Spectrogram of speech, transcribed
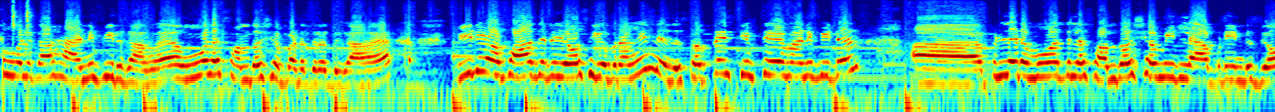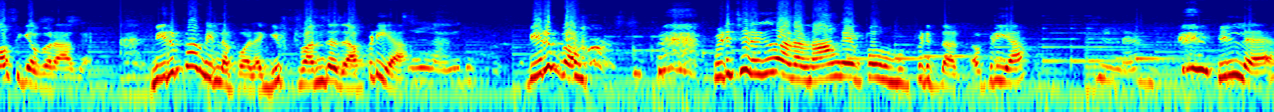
உங்களுக்காக அனுப்பியிருக்காங்க. உங்களை சந்தோஷப்படுத்துறதுக்காக. வீடியோ பார்த்துட்டு யோசிக்க போறாங்க. "என்ன இந்த சர்ப்ரைஸ் கிஃப்டையும் அனுப்பிட்டு ஆஹ் பிள்ளையோட முகத்துல சந்தோஷம் இல்ல அப்படின்ட்டு யோசிக்க போறாங்க. விருப்பம் இல்ல போல கிஃப்ட் வந்தது அப்படியா? விருப்பம். பிடிச்சிருக்கு ஆனா நாங்க எப்போ இப்படித்தான். அப்படியா? இல்ல. இல்ல.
